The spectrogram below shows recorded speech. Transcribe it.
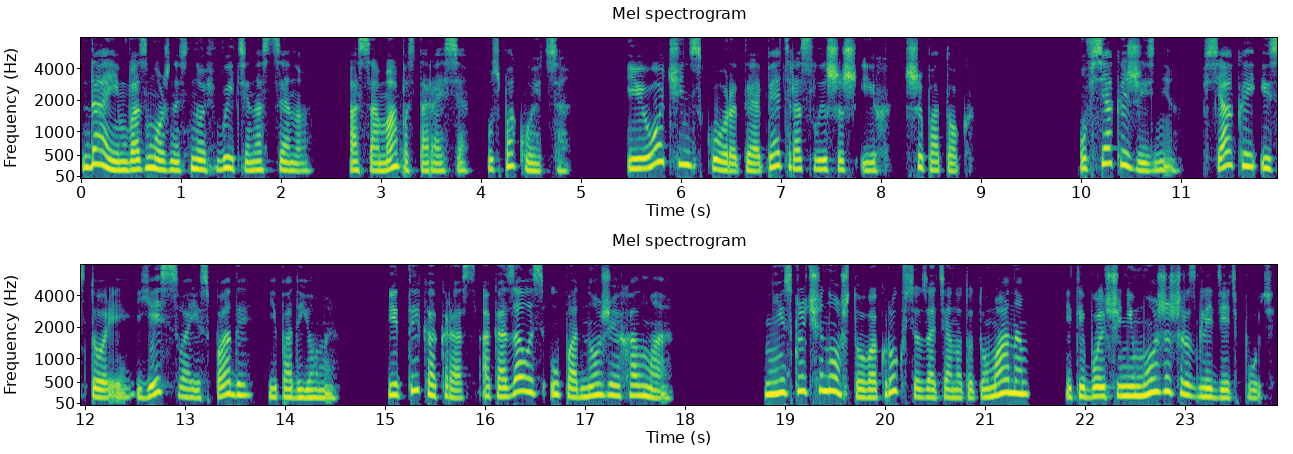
Дай им возможность вновь выйти на сцену, а сама постарайся успокоиться. И очень скоро ты опять расслышишь их шепоток. У всякой жизни, всякой истории есть свои спады и подъемы. И ты как раз оказалась у подножия холма. Не исключено, что вокруг все затянуто туманом, и ты больше не можешь разглядеть путь.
